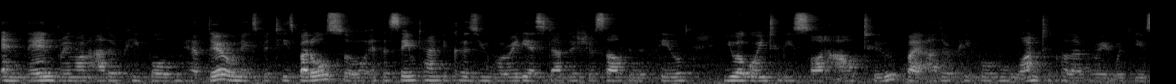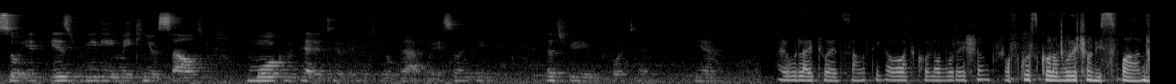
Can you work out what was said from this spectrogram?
and then bring on other people who have their own expertise but also at the same time because you've already established yourself in the field you are going to be sought out too by other people who want to collaborate with you. So it is really making yourself more competitive in the field that way. So i think that's really important. Yeah I would like to add something about collaboration. Of course, collaboration is fun.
